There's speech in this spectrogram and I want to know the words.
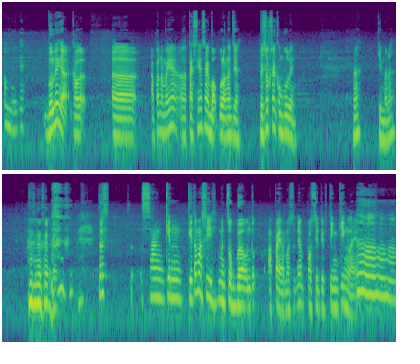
Oh my god. boleh nggak kalau eh, apa namanya eh, tesnya saya bawa pulang aja besok saya kumpulin Hah? gimana terus sangkin kita masih mencoba untuk apa ya maksudnya positive thinking lah ya ah, ah.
